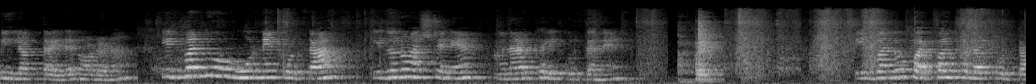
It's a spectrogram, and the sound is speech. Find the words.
ಫೀಲ್ ಆಗ್ತಾ ಇದೆ, ನೋಡೋಣ. ಇದು ಬಂದು ಮೂರನೇ ಕುರ್ತಾ. ಇದನ್ನು ಅಷ್ಟೇನೆ, ಅನಾರ್ಕಲಿ ಕುರ್ತಾನೆ. ಇದು ಬಂದು ಪರ್ಪಲ್ ಕಲರ್ ಕುರ್ತಾ.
